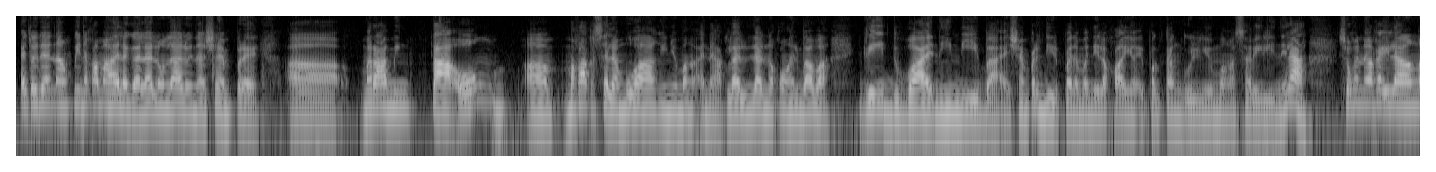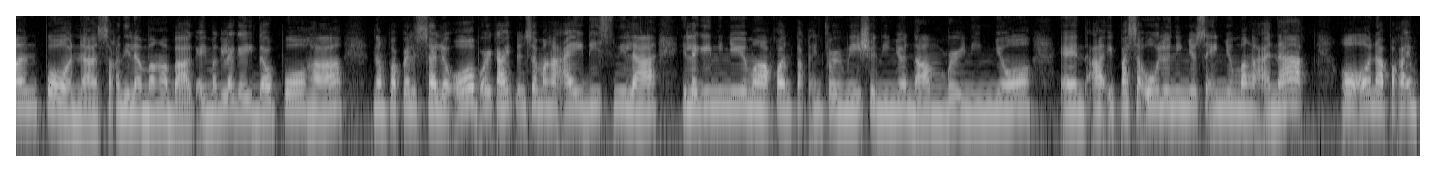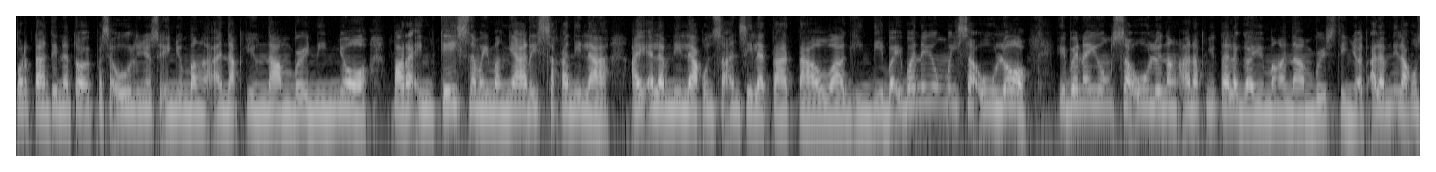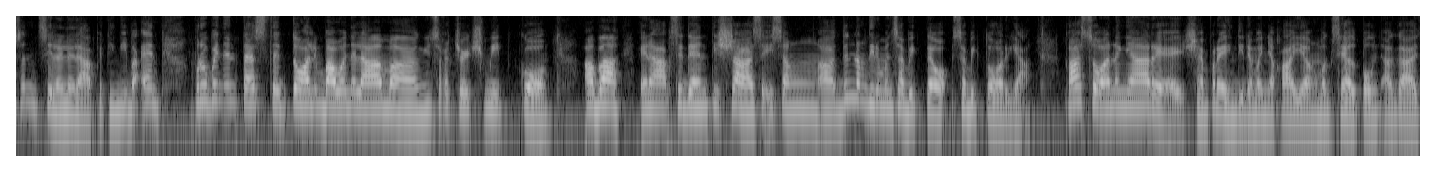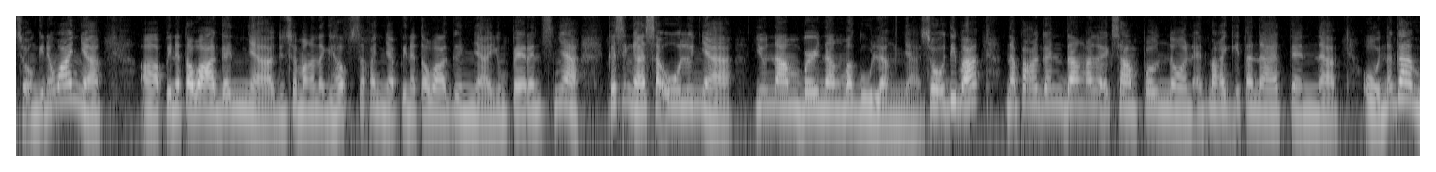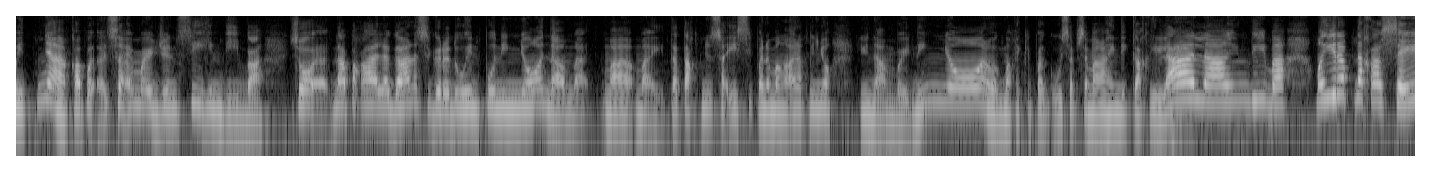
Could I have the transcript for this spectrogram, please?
Ito din ang pinakamahalaga, lalong-lalo na syempre, ah, maraming taong ah, makakasalamuha ang inyong mga anak. Lalo-lalo na kung halimbawa, grade 1, hindi ba? Eh, syempre, hindi pa naman nila kayang ipagtanggol yung mga sarili nila. So, kinakailangan po na sa kanilang mga bag ay maglagay daw po ha ng papel sa loob or kahit dun sa mga IDs nila, ilagay ninyo yung mga contact information ninyo, number ninyo, and ah, ipasaulo ninyo sa inyong mga anak. Oo, napaka-importante na to. Ipasaulo nyo sa inyong mga anak yung number ninyo para in case na may mangyari sa kanila, ay alam nila kung saan sila tatawag. Hindi ba? Iba na yung may saulo. Iba na yung saulo ng anak nyo talaga, yung mga numbers ninyo. At alam nila kung saan sila lalapit. Hindi ba? And proven and tested to. Halimbawa na lamang, yung sa churchmate ko, aba, eh na-aksidente siya sa isang, uh, doon lang din naman sa, Victo- sa Victoria. Kaso, anong nangyari? Eh, syempre, hindi naman niya kayang mag-cellphone agad. So, ang ginawa niya, ah, pinatawagan niya, dun sa mga nag-help sa kanya, pinatawagan niya yung parents niya. Kasi nga, sa ulo niya, yung number ng magulang niya. So, di ba, napakagandang ano, example nun at makikita natin na, oh, nagamit niya kapag, sa emergency, hindi ba? So, napakahalaga na siguraduhin po ninyo na ma, ma, maitatak nyo sa isipan ng mga anak ninyo yung number ninyo, huwag makikipag-usap sa mga hindi kakilala, hindi ba? Mahirap na kasi,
